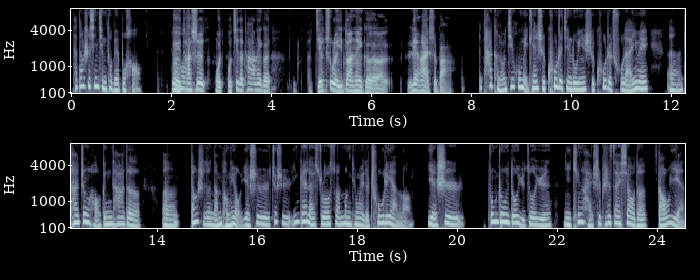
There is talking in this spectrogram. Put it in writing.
他当时心情特别不好。对，后他是我我记得他那个呃结束了一段那个恋爱是吧？她可能几乎每天是哭着进录音室，哭着出来，因为，嗯、她正好跟她的，嗯、当时的男朋友也是，就是应该来说算孟庭苇的初恋了，也是《风中有朵雨做云》，你听海是不是在笑的导演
